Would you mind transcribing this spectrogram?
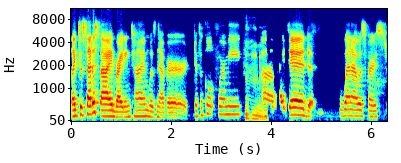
like to set aside writing time was never difficult for me. Mm-hmm. Um, I did when I was first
